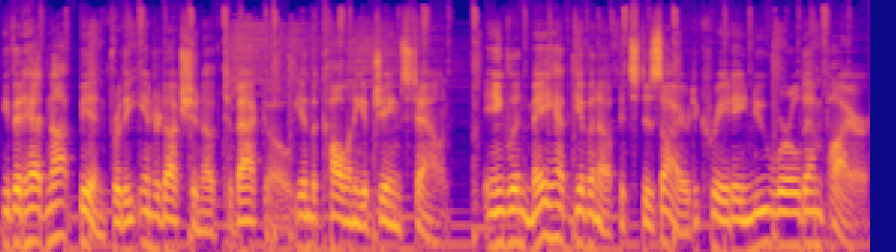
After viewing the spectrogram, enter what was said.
If it had not been for the introduction of tobacco in the colony of Jamestown, England may have given up its desire to create a new world empire,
